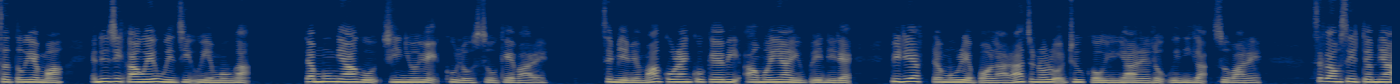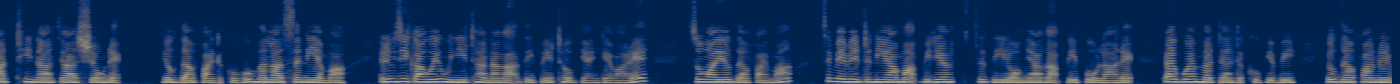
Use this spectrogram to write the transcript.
73ရက်မှာ NUG ကာကွယ်ဝင်ကြီးဦးရမွန်ကတက်မှုများကိုရည်ညွှန်း၍ခုလိုဆိုခဲ့ပါတယ်။စစ်မြေပြင်မှာကိုရိုင်းကိုကဲပြီးအောင်ပွဲရယူပေးနေတဲ့ PDF တမှုတွေပေါ်လာတာကျွန်တော်တို့အထူးဂုဏ်ယူရတယ်လို့ဝင်းကြီးကဆိုပါတယ်စစ်ကောင်စီတပ်များထိနာကြရှုံးတဲ့ရုပ်သံဖိုင်တစ်ခုကိုမလ12ရက်မှာ NUG ကာကွယ်ဝင်ကြီးဌာနကအသိပေးထုတ်ပြန်ခဲ့ပါတယ်ဆိုပါရုပ်သံဖိုင်မှာစစ်မြေပြင်တနေရာမှာ PDF စစ်တီတော်များကပေးပို့လာတဲ့တိုက်ပွဲမှတ်တမ်းတစ်ခုဖြစ်ပြီးရုပ်သံဖိုင်တွင်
